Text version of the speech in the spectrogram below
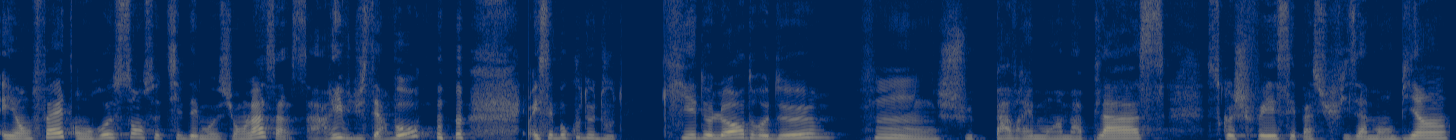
et en fait, on ressent ce type d'émotion là, ça, ça arrive du cerveau et c'est beaucoup de doutes qui est de l'ordre de hmm, je suis pas vraiment à ma place, ce que je fais c'est pas suffisamment bien,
